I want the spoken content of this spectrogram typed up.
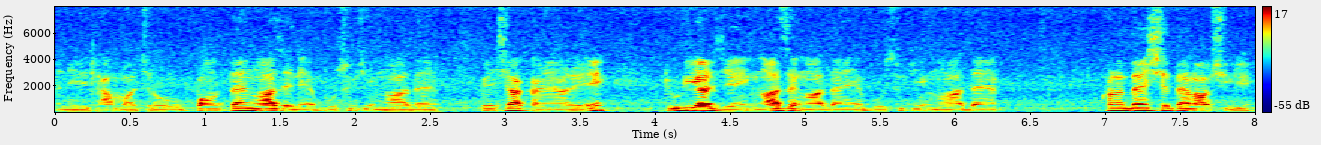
အနေအထားမှာကျွန်တော်တို့ပေါင်တန်း90နဲ့အပူစုချင်း5တန်းပေချခံရတယ်ဒုတိယကြိမ်55တန်းနဲ့အပူစုချင်း5တန်း9တန်း10တန်းလောက်ရှိတယ်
